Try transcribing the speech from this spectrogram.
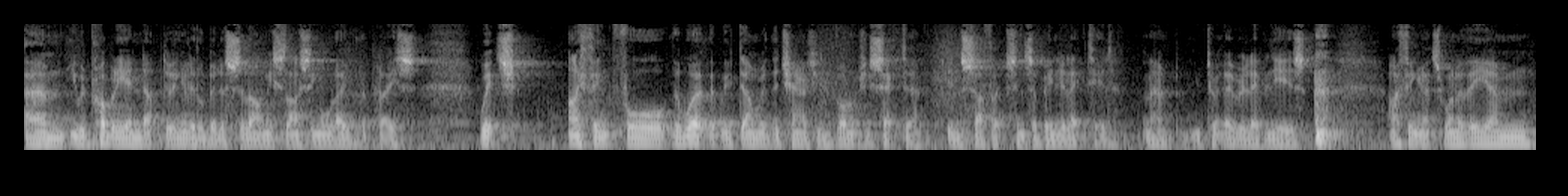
um, you would probably end up doing a little bit of salami slicing all over the place, which I think for the work that we've done with the charity and voluntary sector in Suffolk since I've been elected, now over 11 years, I think that's one of the um,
